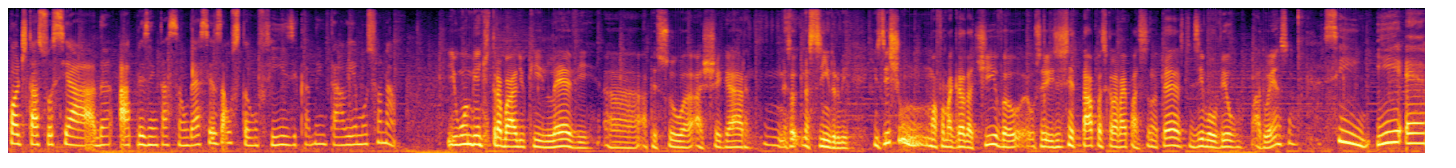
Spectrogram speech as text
pode estar associada à apresentação dessa exaustão física, mental e emocional. E um ambiente de trabalho que leve a, a pessoa a chegar nessa, na síndrome, existe um, uma forma gradativa, ou seja, existem etapas que ela vai passando até desenvolver a doença? Sim, e é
